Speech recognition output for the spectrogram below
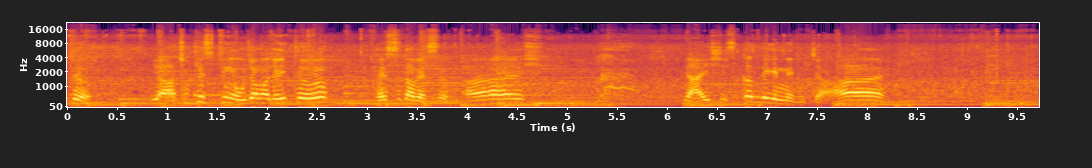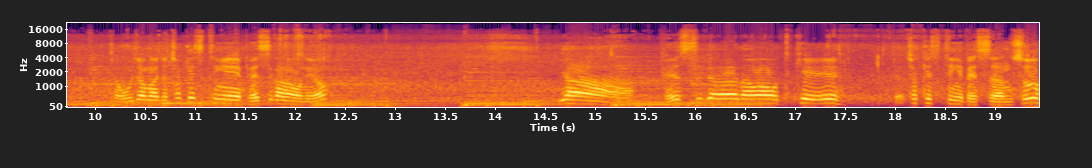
히트. 야, 첫 캐스팅에 오자마자 히트. 베스다, 베스. 아이씨. 야, 아이씨 습관 되겠네, 진짜. 아 자, 오자마자 첫 캐스팅에 베스가 나오네요. 야, 베스가 나와. 자, 첫 캐스팅에 베스 한 수.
